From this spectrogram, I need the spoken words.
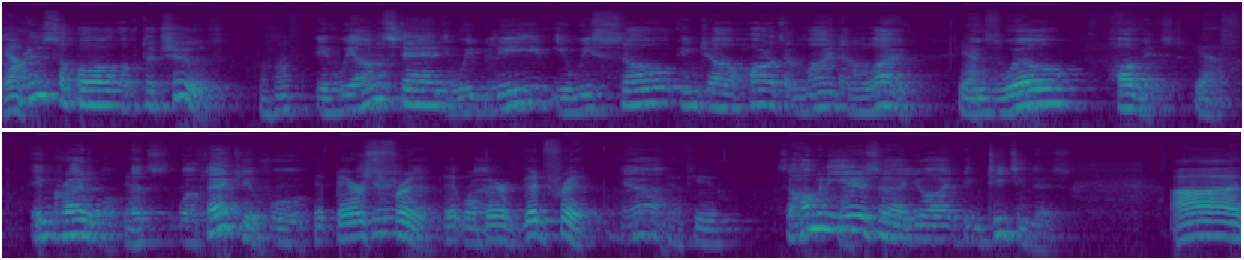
Yeah. principle of the truth. hmm If we understand, if we believe, if we sow into our hearts and mind and our life, Yes, we will harvest. yes. Incredible. That's well. Thank you for It bears fruit. that, It will right. bear good fruit yeah. if you, So how many years uh, you have been teaching this? uh,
